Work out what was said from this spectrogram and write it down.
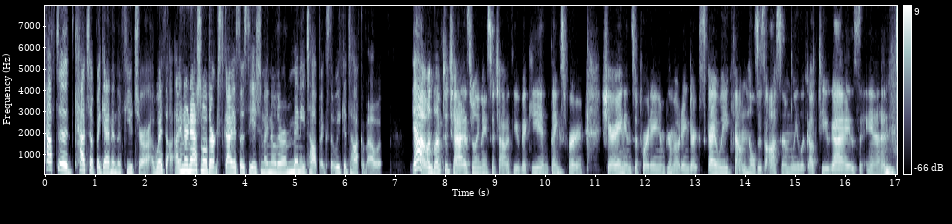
have to catch up again in the future with International Dark Sky Association. I know there are many topics that we could talk about. Yeah, I would love to chat. It's really nice to chat with you, Vicki, and thanks for sharing and supporting and promoting Dark Sky Week. Fountain Hills is awesome. We look up to you guys, and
